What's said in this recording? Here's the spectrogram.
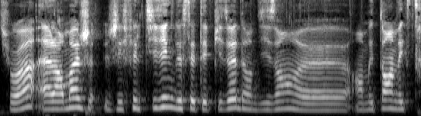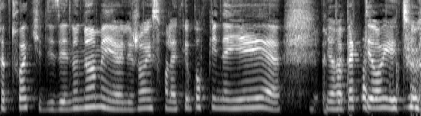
Tu vois? Alors moi, j'ai fait le teasing de cet épisode en disant, euh, en mettant un extrait de toi qui disait non, non, mais euh, les gens, ils seront là que pour pinailler. euh, Il y aura pas de théorie et tout.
